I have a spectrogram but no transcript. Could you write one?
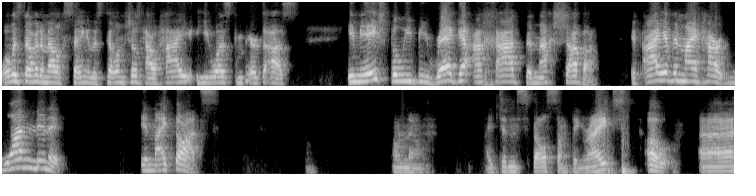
What was David Amelech saying in this film? Shows how high he was compared to us. If I have in my heart one minute in my thoughts, oh no, I didn't spell something right. Oh, uh,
